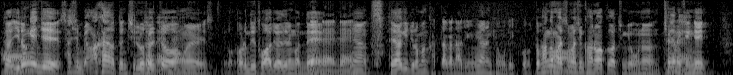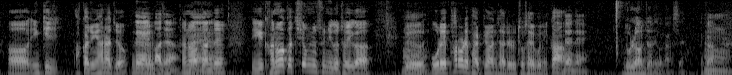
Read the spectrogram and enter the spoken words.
그러니까 어. 이런 게 이제 사실 명확한 어떤 진로 네네네. 설정을 어른들이 도와줘야 되는 건데 네네네. 그냥 대학 위주로만 갔다가 나중에 후회하는 경우도 있고 또 방금 어. 말씀하신 간호학과 같은 경우는 최근에 네네. 굉장히 어, 인기 학과 중에 하나죠. 네, 맞아요. 간호학과인데 네. 이게 간호학과 취업률 순위도 저희가 그 음. 올해 8월에 발표한 자료를 조사해 보니까 네네. 놀라운 자료가 나왔어요. 그러니까 음.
